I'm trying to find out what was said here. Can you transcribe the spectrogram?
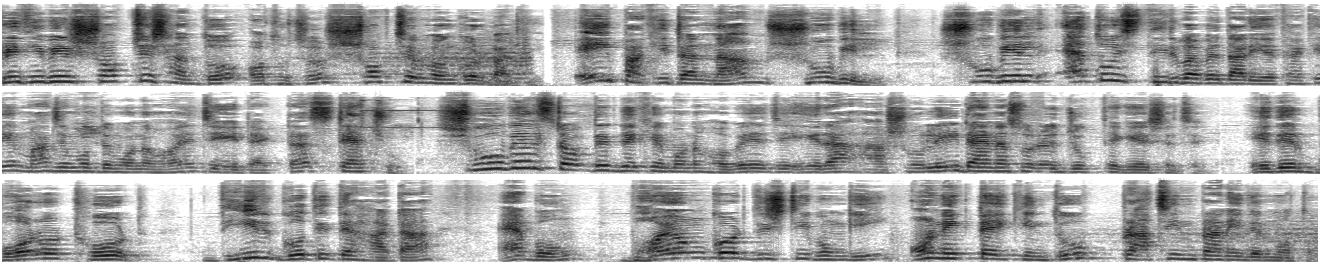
পৃথিবীর সবচেয়ে শান্ত, অথচ সবচেয়ে ভয়ঙ্কর পাখি। এই পাখিটার নাম সুবিল। সুবিল এত স্থিরভাবে দাঁড়িয়ে থাকে, মাঝে মধ্যে মনে হয় যে এটা একটা স্ট্যাচু। সুবিল স্টকদের দেখে মনে হবে যে এরা আসলেই ডাইনোসরের যুগ থেকে এসেছে। এদের বড় ঠোঁট, ধীর গতিতে হাঁটা এবং ভয়ঙ্কর দৃষ্টিভঙ্গি অনেকটাই কিন্তু প্রাচীন প্রাণীদের মতো।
